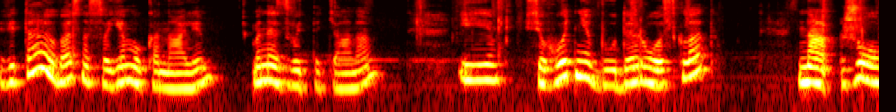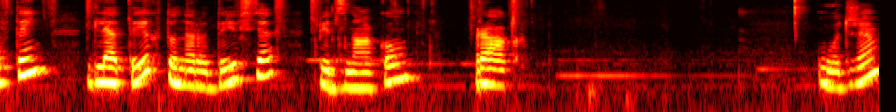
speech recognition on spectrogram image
Вітаю вас на своєму каналі. Мене звуть Тетяна. І сьогодні буде розклад на жовтень для тих, хто народився під знаком рак. Отже,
